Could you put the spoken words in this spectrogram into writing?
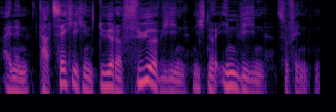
einen tatsächlichen Dürer für Wien, nicht nur in Wien zu finden.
